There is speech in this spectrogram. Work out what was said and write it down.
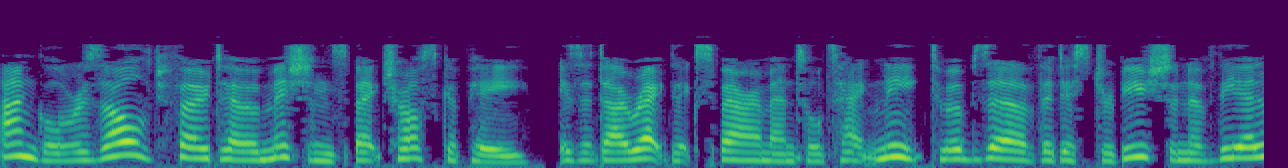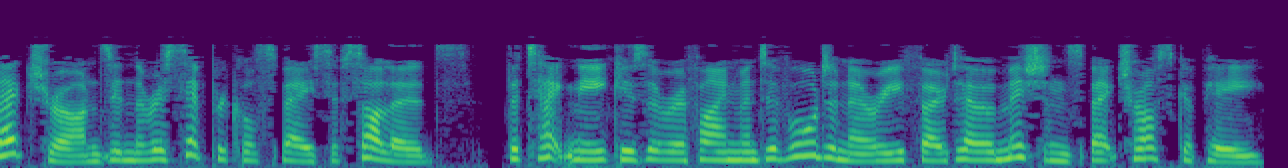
Angle-resolved photoemission spectroscopy is a direct experimental technique to observe the distribution of the electrons in the reciprocal space of solids. The technique is a refinement of ordinary photoemission spectroscopy,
